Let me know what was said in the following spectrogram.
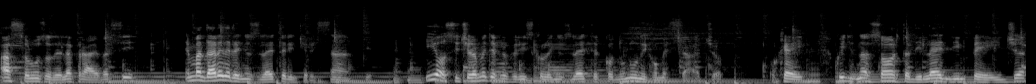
assoluto della privacy e mandare delle newsletter interessanti. Io sinceramente preferisco le newsletter con un unico messaggio ok? Quindi una sorta di landing page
